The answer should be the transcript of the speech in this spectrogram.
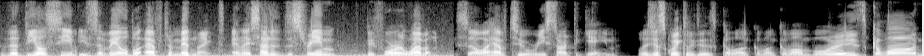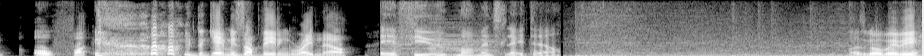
the DLC is available after midnight, and I started the stream before 11. So I have to restart the game. Let's just quickly do this. Come on, come on, come on, boys. Come on. Oh, fuck. the game is updating right now. A few moments later. Let's go, baby.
